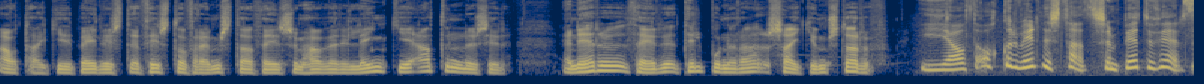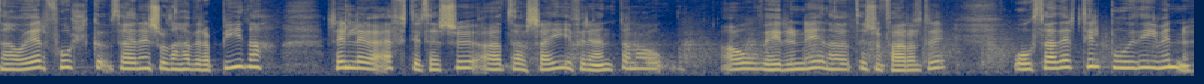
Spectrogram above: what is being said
Átækið beinist fyrst og fremst að þeir sem hafa verið lengi atvinnuleysir en eru þeir tilbúinir að sækjum störf. Já, það okkur virðist það sem betur fer. Þá er fólk, það er eins og það hafa verið að býða reynlega eftir þessu að það sægi fyrir endan á, á veirunni eða þessum faraldri og það er tilbúið í vinnu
